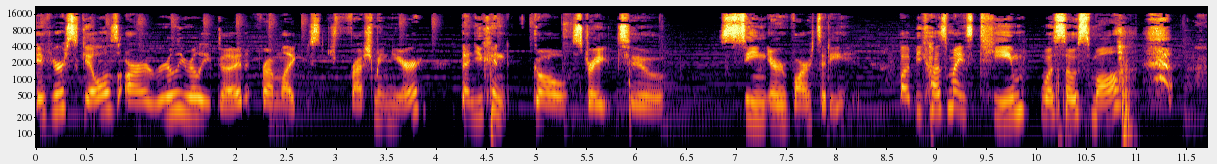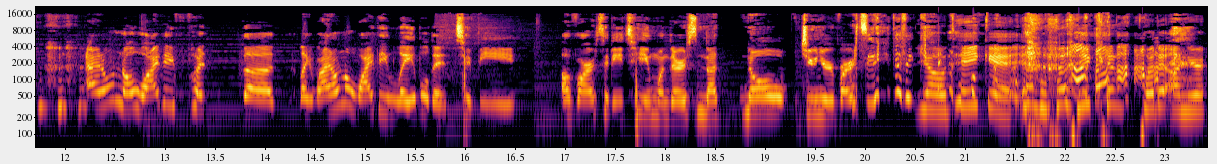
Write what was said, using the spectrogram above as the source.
if your skills are really really good from like freshman year, then you can go straight to senior varsity. But because my team was so small, I don't know why they put the like I don't know why they labeled it to be a varsity team when there's not no junior varsity. Yo, take it. you can put it on your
